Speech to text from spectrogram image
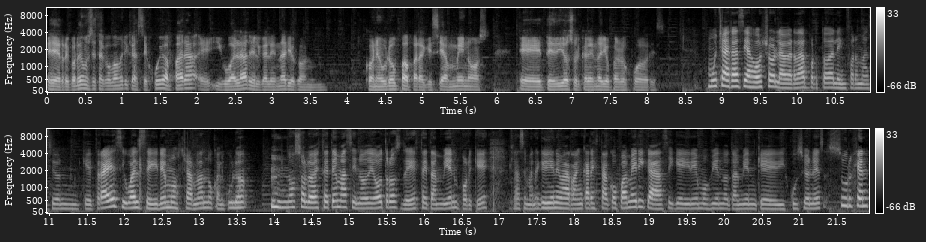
eh, recordemos esta Copa América se juega para igualar el calendario con, con, Europa para que sea menos tedioso el calendario para los jugadores. Muchas gracias, Goyo, la verdad, por toda la información que traes. Igual seguiremos charlando, calculo, no solo de este tema, sino de otros, de este también, porque la semana que viene va a arrancar esta Copa América, así que iremos viendo también qué discusiones surgen.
